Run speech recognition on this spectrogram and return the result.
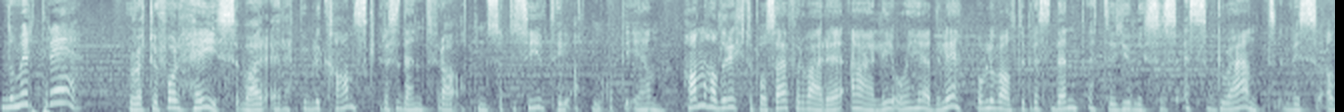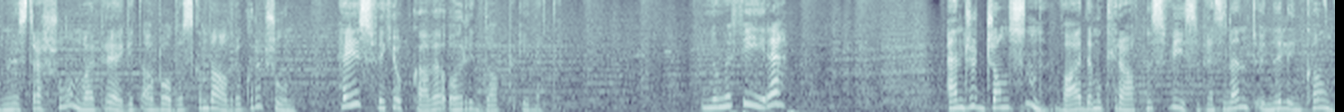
Nummer tre. Rutherford Hayes var republikansk president fra 1877 til 1881. Han hadde rykte på seg for å være ærlig og hederlig, og ble valgt til president etter Ulysses S. Grant, hvis administrasjon var preget av både skandaler og korrupsjon. Hayes fikk i oppgave å rydde opp i dette. Nummer fire. Andrew Johnson var demokratenes visepresident under Lincoln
